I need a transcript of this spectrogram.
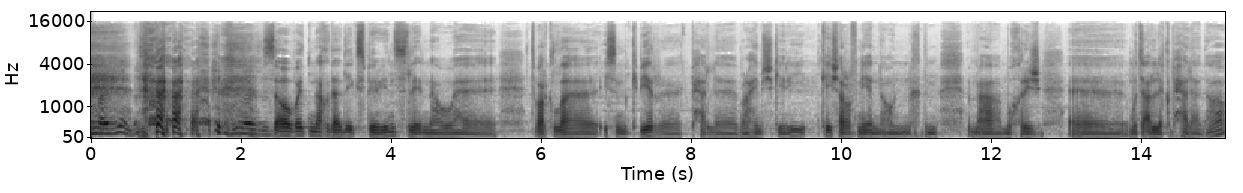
جيماجين سو بغيت ناخذ هذه الاكسبيرينس لانه آه، تبارك الله آه، اسم كبير آه، بحال آه، إبراهيم الشكيري. كيشرفني أنه نخدم مع مخرج آه، متألق بحال هذا.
